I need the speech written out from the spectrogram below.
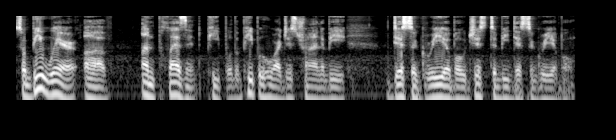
So beware of unpleasant people, the people who are just trying to be disagreeable just to be disagreeable.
